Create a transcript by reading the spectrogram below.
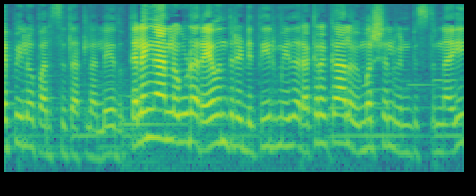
ఏపీలో పరిస్థితి అట్లా లేదు. తెలంగాణలో కూడా రేవంత్ రెడ్డి తీరు మీద రకరకాల విమర్శలు వినిపిస్తున్నాయి.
